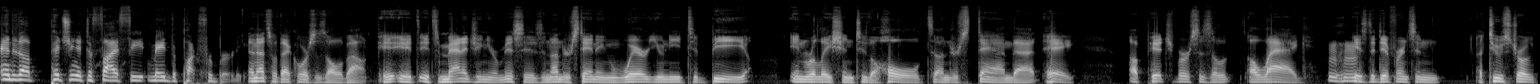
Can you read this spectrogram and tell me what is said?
ended up pitching it to five feet, made the putt for birdie. And that's what that course is all about. It, it, it's managing your misses and understanding where you need to be in relation to the hole to understand that, hey, a pitch versus a, a lag mm-hmm. is the difference in a two stroke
